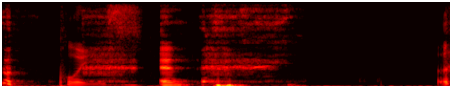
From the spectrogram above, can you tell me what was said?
please. and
